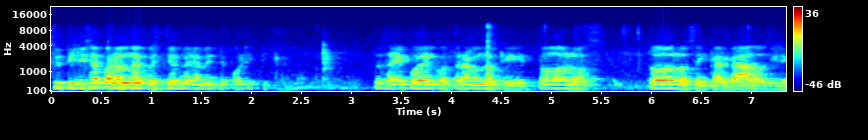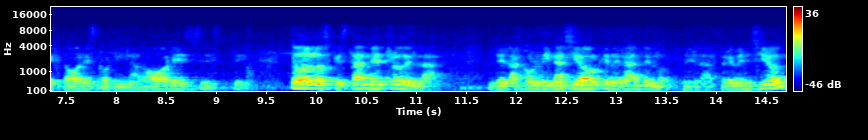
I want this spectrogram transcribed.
se utilizó para una cuestión meramente política. ¿no? Entonces ahí puede encontrar uno que todos los, todos los encargados, directores, coordinadores, este, todos los que están dentro de la, de la coordinación general de, lo, de la prevención,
